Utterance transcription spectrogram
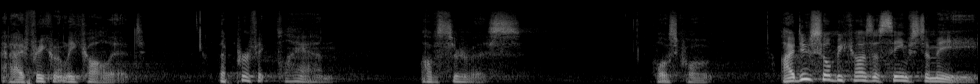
and I frequently call it the perfect plan of service. Close quote. I do so because it seems to me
